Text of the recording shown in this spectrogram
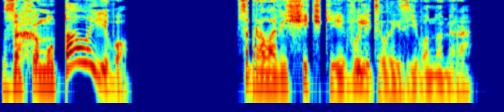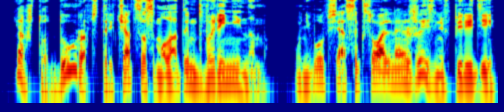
Захомутала его?» Собрала вещички и вылетела из его номера. «Я что, дура, встречаться с молодым дворянином?» У него вся сексуальная жизнь впереди.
